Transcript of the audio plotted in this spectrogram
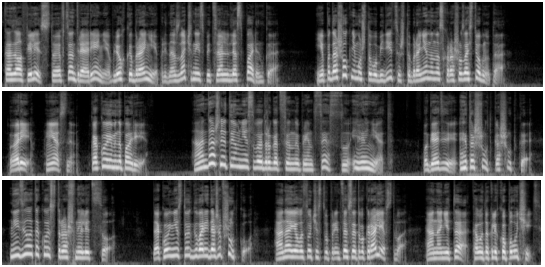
Сказал Фелис, стоя в центре арены в легкой броне, предназначенной специально для спарринга. Я подошел к нему, чтобы убедиться, что броня на нас хорошо застегнута. Пари, ясно. Какой именно пари? Отдашь ли ты мне свою драгоценную принцессу или нет? Погоди, это шутка, шутка. Не делай такое страшное лицо. Такое не стоит говорить даже в шутку. Она ее высочество принцесса этого королевства. Она не та, кого так легко получить.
